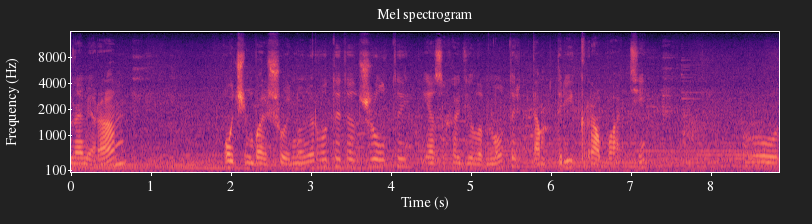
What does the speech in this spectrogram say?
Номера. Очень большой номер вот этот желтый. Я заходила внутрь, там три кровати. Вот.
